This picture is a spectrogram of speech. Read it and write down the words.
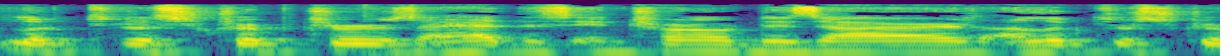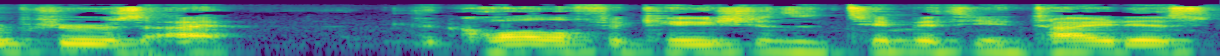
looked through the scriptures. I had this internal desires. I looked through scriptures. I the qualifications in Timothy and Titus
